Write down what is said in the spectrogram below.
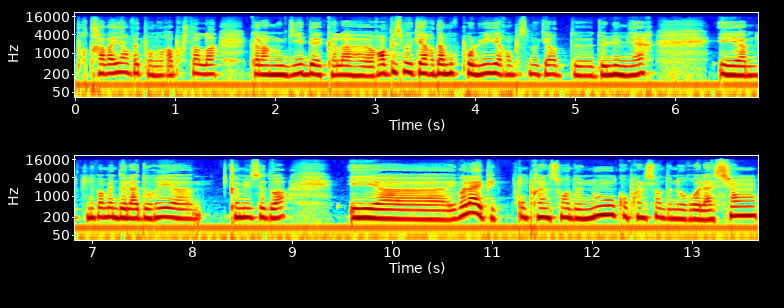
pour travailler en fait, pour nous rapprocher d'Allah, qu'Allah nous guide, qu'Allah remplisse nos cœurs d'amour pour lui, remplisse nos cœurs de, de lumière et nous permette de l'adorer comme il se doit. Euh, et, voilà, et puis qu'on prenne soin de nous, qu'on prenne soin de nos relations.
